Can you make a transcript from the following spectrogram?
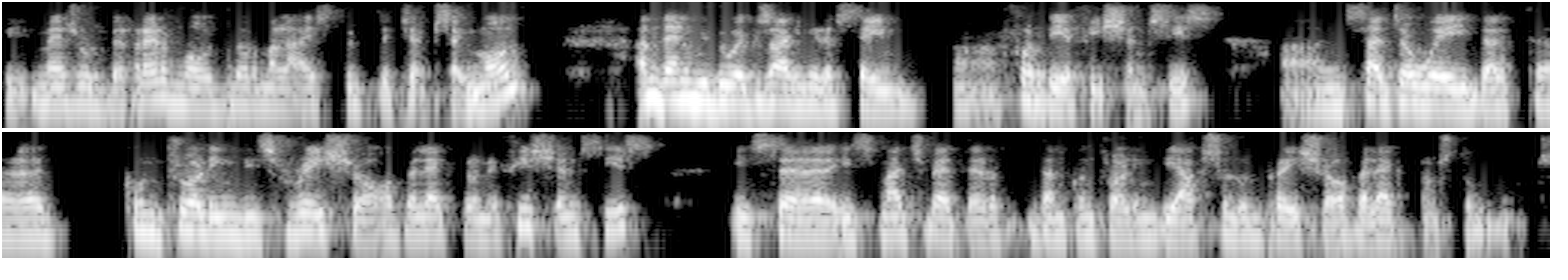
We measure the rare mode normalized with the J/psi mode. And then we do exactly the same uh, for the efficiencies uh, in such a way that controlling this ratio of electron efficiencies is, uh, is much better than controlling the absolute ratio of electrons to muons.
